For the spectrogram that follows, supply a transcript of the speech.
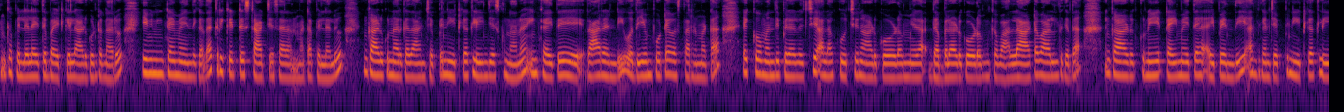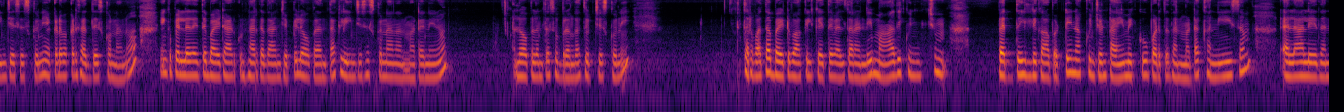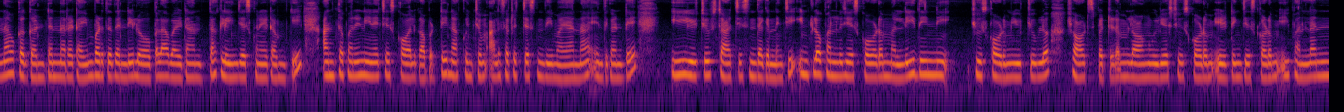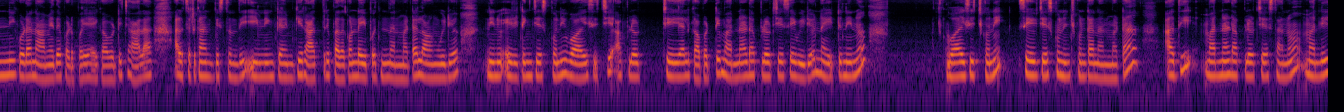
ఇంకా పిల్లలు అయితే బయటికి వెళ్ళి ఆడుకుంటున్నారు. ఈవినింగ్ టైం అయింది కదా క్రికెట్ స్టార్ట్ చేశారనమాట పిల్లలు. ఇంకా ఆడుకున్నారు కదా అని చెప్పి నీట్గా క్లీన్ చేసుకున్నాను. ఇంకైతే రారండి ఉదయం పూటే వస్తారనమాట ఎక్కువ మంది పిల్లలు వచ్చి అలా కూర్చొని ఆడుకోవడం ఇలా దెబ్బలు ఆడుకోవడం ఇంకా వాళ్ళ ఆట వాళ్ళది కదా. ఇంకా ఆడుకునే టైం అయితే అయిపోయింది. అందుకని చెప్పి నీట్గా క్లీన్ చేసేసుకుని ఎక్కడెక్కడ సర్దేసుకున్నాను. ఇంకా పిల్లలు అయితే బయట ఆడుకుంటున్నారు కదా అని చెప్పి లోపలంతా క్లీన్ చేసేసుకున్నాను అనమాట నేను. లోపలంతా శుభ్రంగా తుడిచేసుకొని తర్వాత బయట వాకిలికి అయితే వెళ్తానండి. మాది కొంచెం పెద్ద ఇల్లు కాబట్టి నాకు కొంచెం టైం ఎక్కువ పడుతుంది అనమాట కనీసం ఎలా లేదన్నా ఒక గంటన్నర టైం పడుతుందండి లోపల బయట అంతా క్లీన్ చేసుకునేటంకి. అంత పని నేనే చేసుకోవాలి కాబట్టి నాకు కొంచెం అలసట వచ్చేస్తుంది మయాన్న ఎందుకంటే ఈ యూట్యూబ్ స్టార్ట్ చేసిన దగ్గర నుంచి ఇంట్లో పనులు చేసుకోవడం మళ్ళీ దీన్ని చూసుకోవడం యూట్యూబ్లో షార్ట్స్ పెట్టడం లాంగ్ వీడియోస్ చూసుకోవడం ఎడిటింగ్ చేసుకోవడం ఈ పనులన్నీ కూడా నా మీదే పడిపోయాయి కాబట్టి చాలా అలసటగా అనిపిస్తుంది. ఈవినింగ్ టైంకి రాత్రి పదకొండు అయిపోతుంది అనమాట లాంగ్ వీడియో. నేను ఎడిటింగ్ చేసుకొని వాయిస్ ఇచ్చి అప్లోడ్ చేయాలి కాబట్టి మర్నాడు అప్లోడ్ చేసే వీడియో నైట్ నేను వాయిస్ ఇచ్చుకొని సేవ్ చేసుకుని ఉంచుకుంటాను అనమాట అది మర్నాడు అప్లోడ్ చేస్తాను. మళ్ళీ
